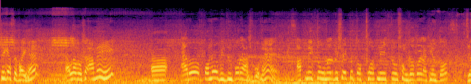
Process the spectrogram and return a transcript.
ঠিক আছে ভাই হ্যাঁ? আল্লাহ বসে আমি আহ, আরও পনেরো বিশ দিন পরে আসব হ্যাঁ? আপনি একটু ওনার বিষয়ে একটু তথ্য আপনি একটু সংগ্রহ করে রাখেন তো। যে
